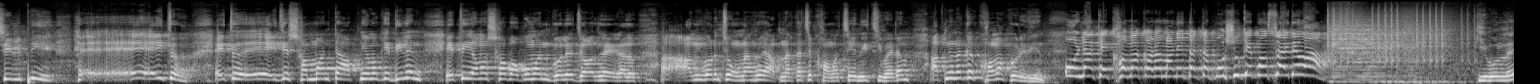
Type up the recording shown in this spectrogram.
শিল্পী এই তো এই তো এই যে সম্মানটা আপনি আমাকে দিলেন এতেই আমার সব অপমান গলে জল হয়ে গেল। আমি বরঞ্চ ওনার হয়ে আপনার কাছে ক্ষমা চেয়ে নিচ্ছি ম্যাডাম। আপনি ওনাকে ক্ষমা করে দিন। ওনাকে ক্ষমা করা মানে তো একটা পশুকে প্রশ্রয় দেওয়া। কি বললে?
